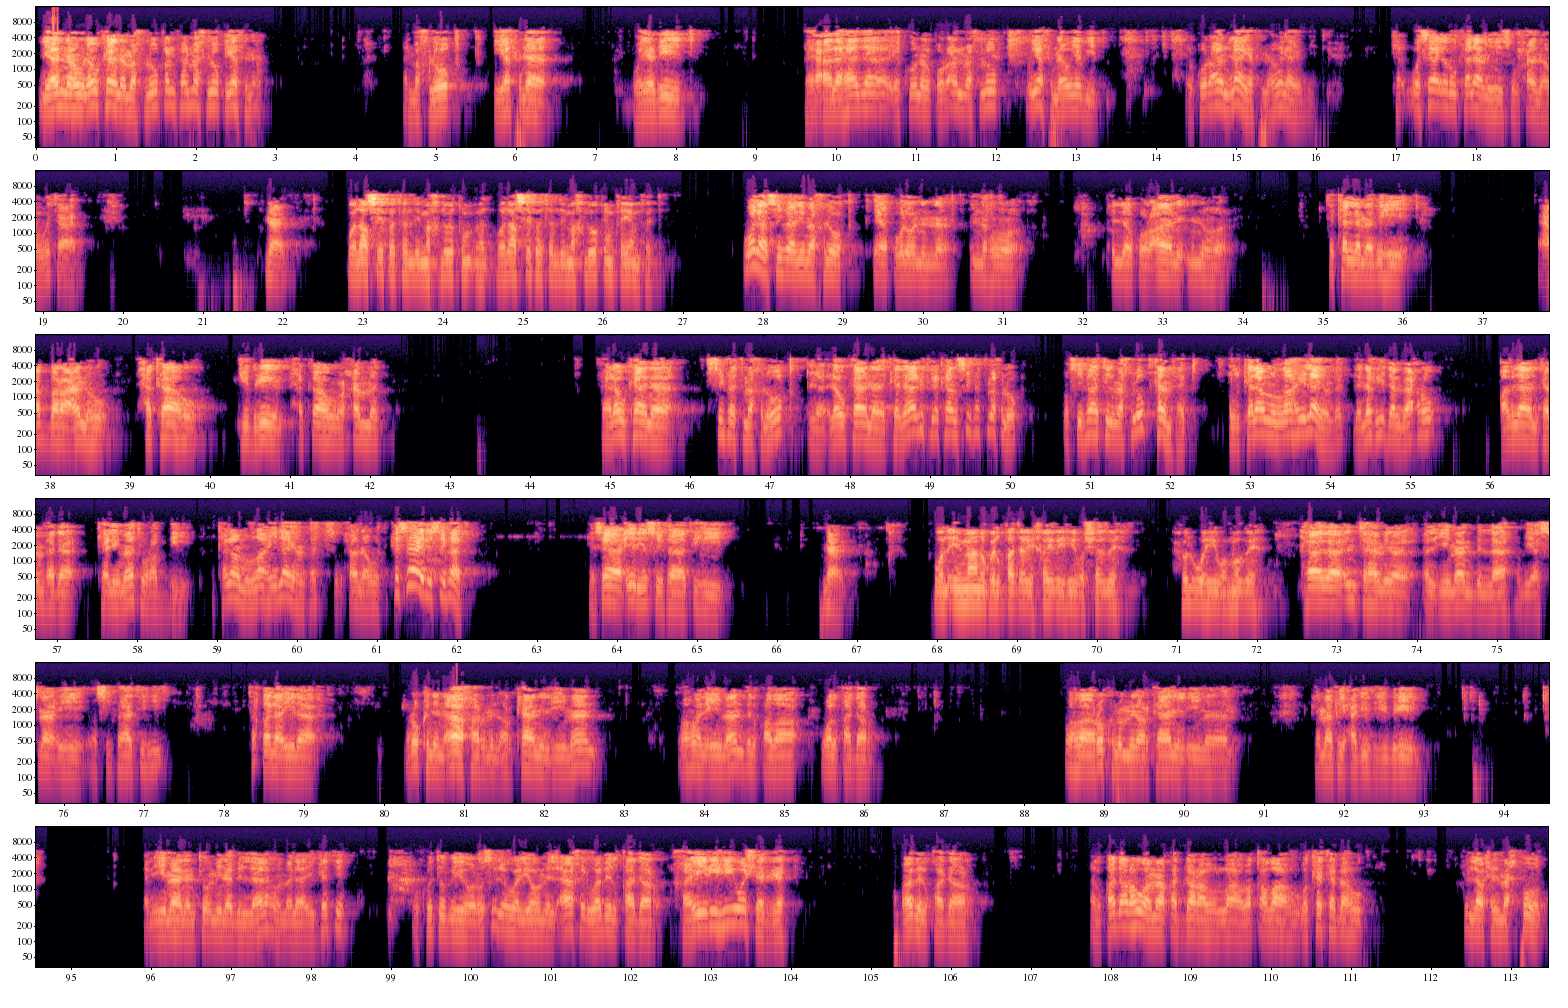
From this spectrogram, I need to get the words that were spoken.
لأنه لو كان مخلوقا فالمخلوق يفنى. المخلوق يفنى ويبيد. على هذا يكون القرآن مخلوق ويفنى ويبيد. القرآن لا يفنى ولا يبيد. وسائر كلامه سبحانه وتعالى. نعم. ولا صفة لمخلوق ولا صفة لمخلوق فينفد. ولا صفة لمخلوق يقولون إن إنه إن القرآن إنه تكلم به عبر عنه حكاه جبريل حكاه محمد. فلو كان صفة مخلوق لو كان كذلك لكان صفة مخلوق وصفات المخلوق تنفد. الكلام الله لا ينفد لنفد البحر قبل أن تنفد كلمات ربي. كلام الله لا ينفد سبحانه وتعالى كسائر صفاته كسائر صفاته. نعم. والإيمان بالقدر خيره وشره حلوة ومره. هذا انتهى من الإيمان بالله بأسمائه وصفاته. انتقل إلى ركن آخر من أركان الإيمان وهو الإيمان بالقضاء والقدر. وهو ركن من أركان الإيمان كما في حديث جبريل. الإيمان أن تؤمن بالله وملائكته وكتبه ورسله واليوم الآخر وبالقدر خيره وشره. وبالقدر. القدر هو ما قدره الله وقضاه وكتبه في اللوح المحفوظ.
